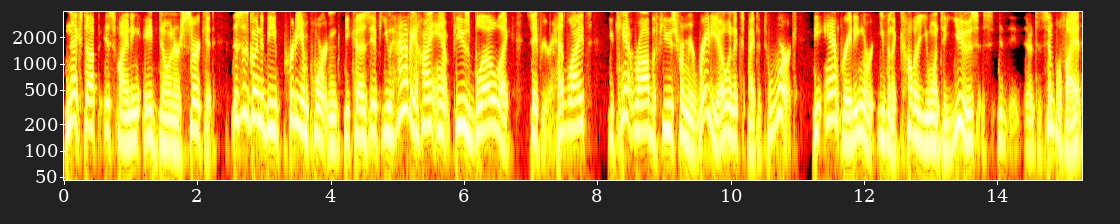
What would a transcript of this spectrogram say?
Next up is finding a donor circuit. This is going to be pretty important because if you have a high amp fuse blow, like say for your headlights, you can't rob a fuse from your radio and expect it to work. The amp rating or even the color you want to use to simplify it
